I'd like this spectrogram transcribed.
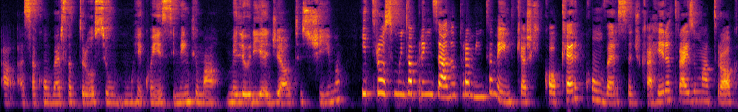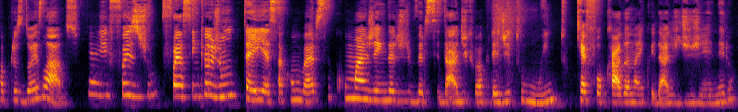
a, essa conversa trouxe um, um reconhecimento e uma melhoria de autoestima e trouxe muito aprendizado para mim também, porque acho que qualquer conversa de carreira traz uma troca para os dois lados. E aí foi, foi assim que eu juntei essa conversa com uma agenda de diversidade que eu acredito muito, que é focada na equidade de gênero.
